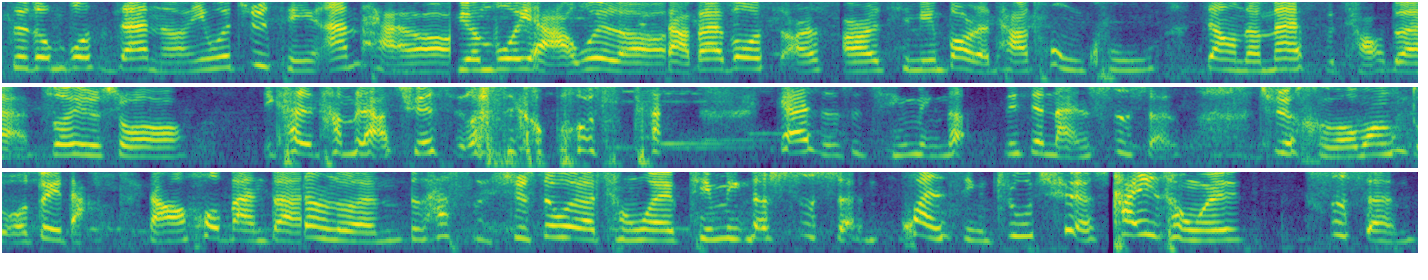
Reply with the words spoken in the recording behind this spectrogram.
最终 boss 战呢，因为剧情安排了袁博雅为了打败 boss 而死，而秦明抱着他痛哭这样的卖腐桥段，所以说一开始他们俩缺席了这个 boss 战。开始是秦明的那些男式神去和汪铎对打，然后后半段邓伦他死去是为了成为秦明的式神，唤醒朱雀。他一成为式神，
